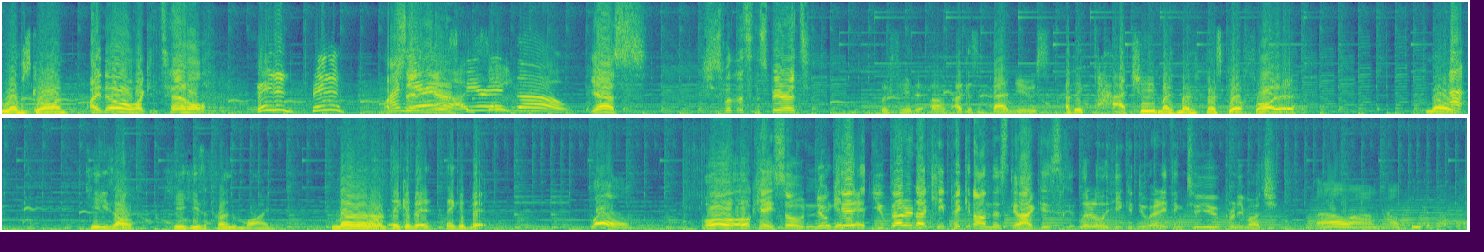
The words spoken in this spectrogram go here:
Love's gone. I know, I can tell. Raiden, Raiden. I'm, standing here. here. I'm Spirit, safe. though. Yes. She's with us in spirit. Wait, Raiden, um, I got some bad news. I think Patchy might, might must be a father. No. He's on. He, he's a friend of mine. No, no, no. Okay. Think of it. Think of it. Whoa. Whoa, okay, so new Think kid, you better not keep picking on this guy, because literally he can do anything to you, pretty much. Well, um, I'll think about that.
